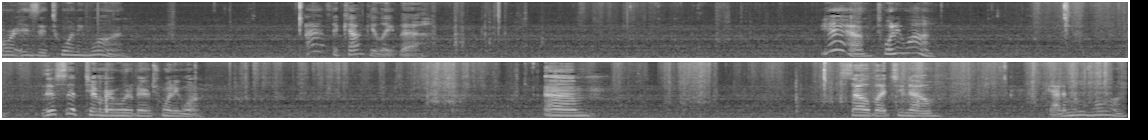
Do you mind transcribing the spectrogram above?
or is it 21 I have to calculate that Yeah, 21. This September would have been 21. Um, so, but you know, gotta move on.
